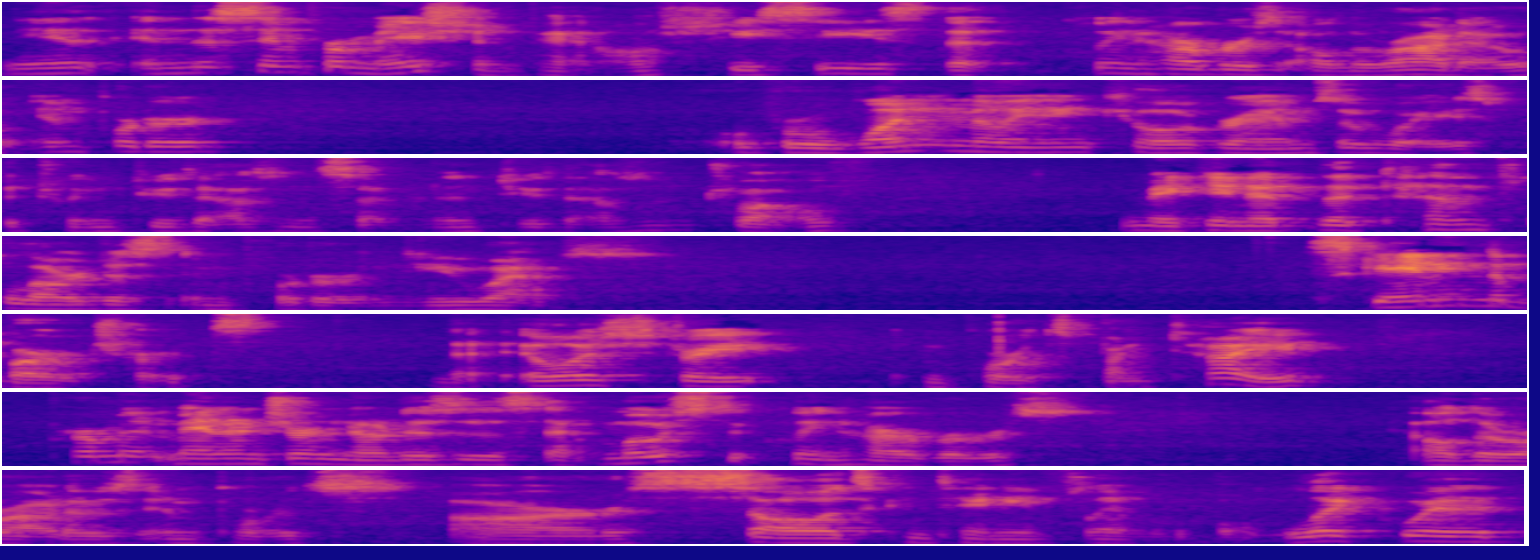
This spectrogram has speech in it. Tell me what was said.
In this information panel, she sees that Clean Harbors El Dorado imported over 1 million kilograms of waste between 2007 and 2012, making it the 10th largest importer in the US. Scanning the bar charts that illustrate imports by type, Permit Manager notices that most of Clean Harbor's El Dorado's imports are solids containing flammable liquid,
